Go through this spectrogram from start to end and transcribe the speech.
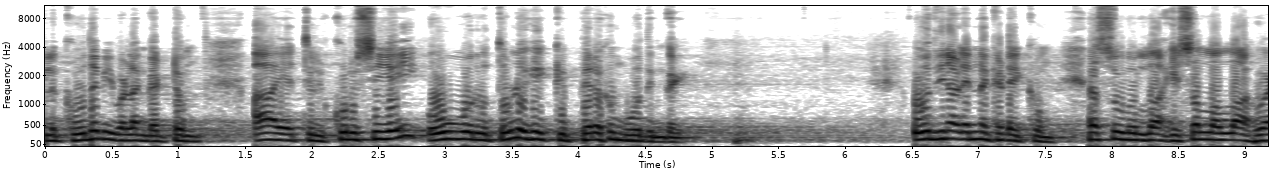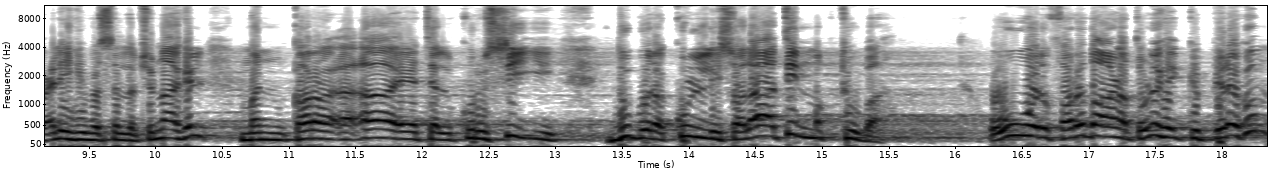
உங்களுக்கு உதவி வழங்கட்டும். ஆயத்தில் குருசியை ஒவ்வொரு தொழுகைக்கு பிறகும் ஓதுங்கள். ஓதினால் என்ன கிடைக்கும்? ரசூலுல்லாஹி ஸல்லல்லாஹு அலைஹி வஸல்லம் சொன்னார்கள் மன் கரா ஆயத்தல் குர்சி துபுர குல்லி ஸலாத்தின் மக்தூபா. ஒவ்வொரு ஃபர்தான தொழுகைக்கு பிறகும்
